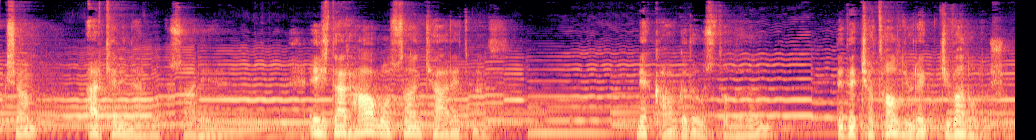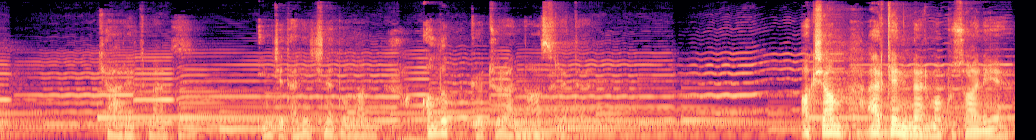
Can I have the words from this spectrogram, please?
Akşam erken iner mahpushaneye. Ejderha olsan kâr etmez. Ne kavgada ustalığın ne de çatal yürek civan olur. Kâr etmez. inceden içine dolan alıp götüren hasrete. Akşam erken iner mahpushaneye.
